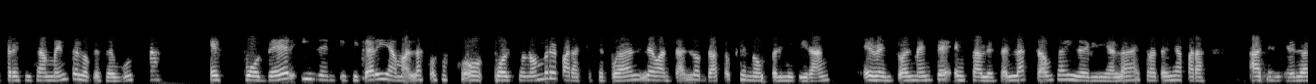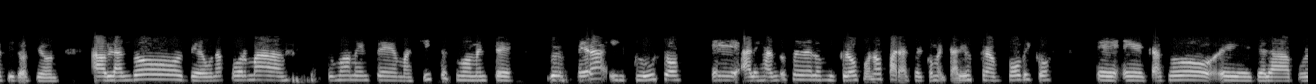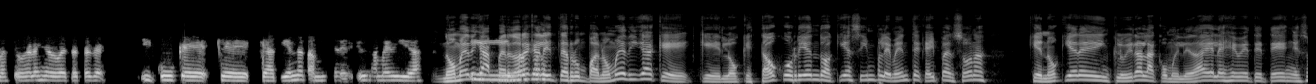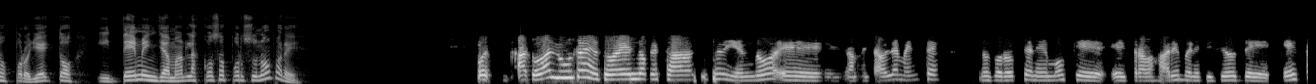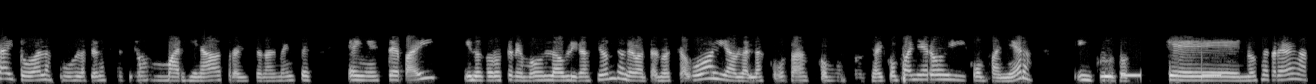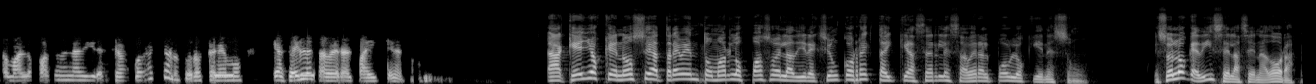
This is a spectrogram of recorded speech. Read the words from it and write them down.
precisamente lo que se busca es poder identificar y llamar las cosas por su nombre para que se puedan levantar los datos que nos permitirán eventualmente establecer las causas y delinear las estrategias para atender la situación. Hablando de una forma sumamente machista, sumamente grosera, incluso eh, alejándose de los micrófonos para hacer comentarios transfóbicos eh, en el caso eh, de la población LGBTIQ que, que, que atiende también la medida. No me diga, perdone que le interrumpa, no me diga que, que lo que está ocurriendo aquí es simplemente que hay personas que no quieren incluir a la comunidad LGBT en esos proyectos y temen llamar las cosas por su nombre. Pues a todas luces eso es lo que está sucediendo. Eh, lamentablemente nosotros tenemos que eh, trabajar en beneficio de esta y todas las poblaciones que han sido marginadas tradicionalmente en este país y nosotros tenemos la obligación de levantar nuestra voz y hablar las cosas como. Si hay compañeros y compañeras incluso que no se atreven a tomar los pasos en la dirección correcta, nosotros tenemos que hacerle saber al país quiénes son. Aquellos que no se atreven a tomar los pasos en la dirección correcta, hay que hacerle saber al pueblo quiénes son. Eso es lo que dice la senadora.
